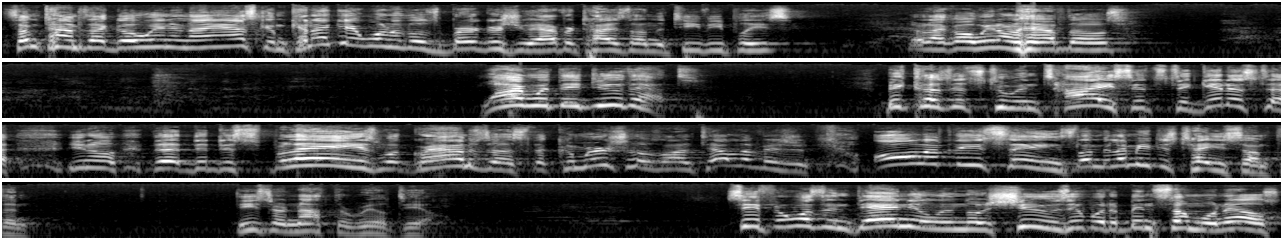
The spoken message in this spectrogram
Sometimes I go in and I ask him, Can I get one of those burgers you advertised on the TV, please? They're like, Oh, we don't have those. Why would they do that? Because it's to entice, it's to get us to, you know, the, the display is what grabs us, the commercials on television, all of these things. Let me, let me just tell you something. These are not the real deal. See, if it wasn't Daniel in those shoes, it would have been someone else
